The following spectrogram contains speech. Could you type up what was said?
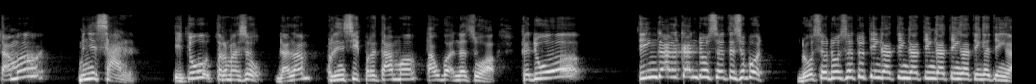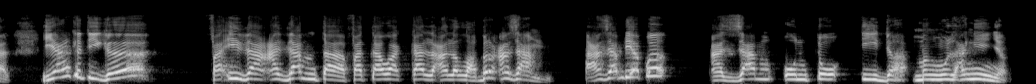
Pertama, menyesal. Itu termasuk dalam prinsip pertama taubat nasuha. Kedua, tinggalkan dosa tersebut. Dosa-dosa tu tinggal, tinggal, tinggal, tinggal, tinggal, tinggal. Yang ketiga, faiza azamta fatawakkal 'ala Allah. Berazam. Azam dia apa? Azam untuk tidak mengulanginya.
